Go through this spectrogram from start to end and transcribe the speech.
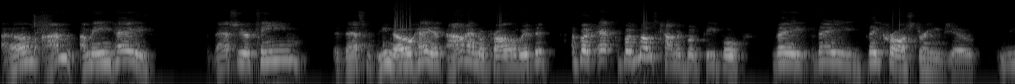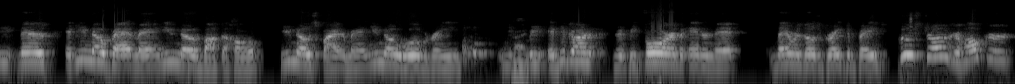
Um, I'm. I mean, hey, that's your team. That's you know, hey, I don't have no problem with it. But eh, but most comic book people, they they they cross streams, yo there's if you know Batman, you know about the Hulk, you know Spider Man, you know Wolverine. Right. If you're going before the internet, there were those great debates: who's stronger, Hulk or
